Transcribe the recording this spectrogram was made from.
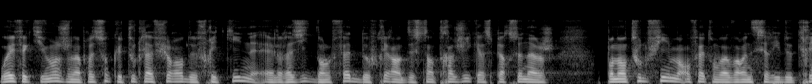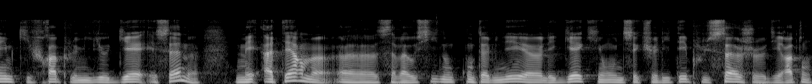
Oui, effectivement, j'ai l'impression que toute la fureur de Friedkin, elle réside dans le fait d'offrir un destin tragique à ce personnage. Pendant tout le film, en fait, on va avoir une série de crimes qui frappent le milieu gay SM, mais à terme, euh, ça va aussi donc contaminer euh, les gays qui ont une sexualité plus sage, dira-t-on.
